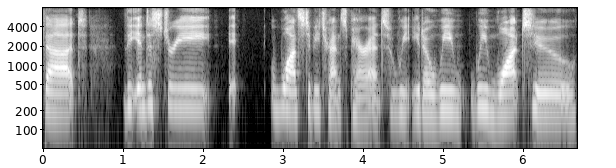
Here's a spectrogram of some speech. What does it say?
that the industry eh, wants to be transparent. We, you know, we we want to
